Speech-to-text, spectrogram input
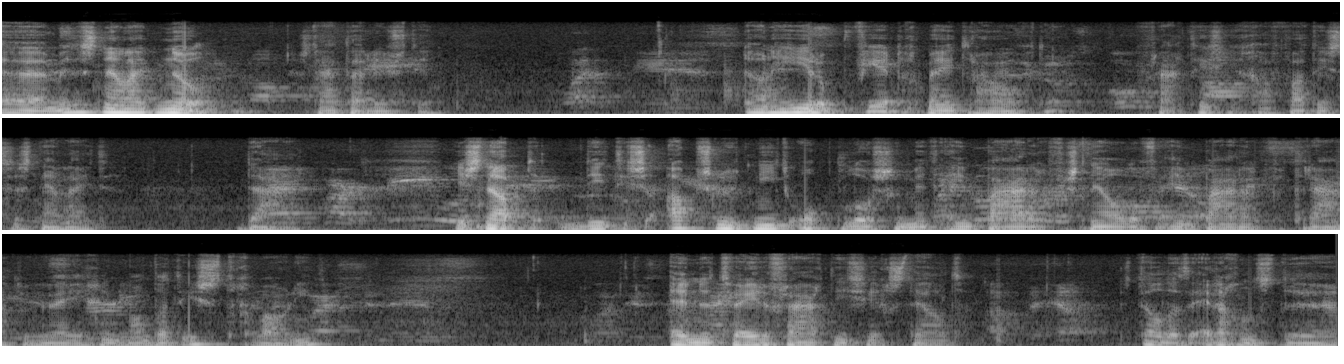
uh, met een snelheid 0. Staat daar dus stil. Dan hier op 40 meter hoogte vraagt hij zich af wat is de snelheid daar. Je snapt, dit is absoluut niet op te lossen met eenparig versnelde of eenparig vertraagde beweging, want dat is het gewoon niet. En de tweede vraag die zich stelt, stel dat ergens de,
